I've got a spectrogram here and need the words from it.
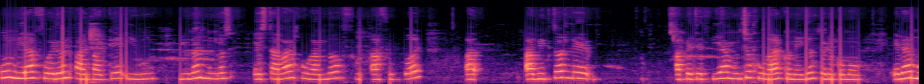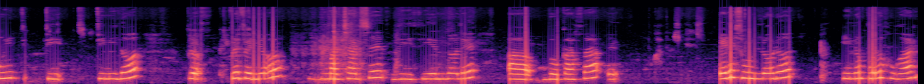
Un día fueron al parque y, un- y unos niños estaban jugando a fútbol. A Víctor le apetecía mucho jugar con ellos, pero como era muy tímido, prefirió marcharse diciéndole a Bocaza, eh, eres un loro y no puedo jugar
